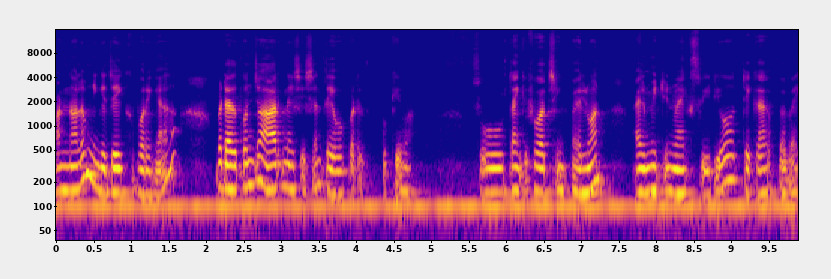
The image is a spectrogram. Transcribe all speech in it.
பண்ணாலும் நீங்கள் ஜெயிக்க போகிறீங்க பட் அது கொஞ்சம் ஆர்கனைசேஷன் தேவைப்படுது. ஓகேவா ஸோ தேங்க்யூ ஃபார் வாட்சிங் pile one one I meet in next video take a bye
